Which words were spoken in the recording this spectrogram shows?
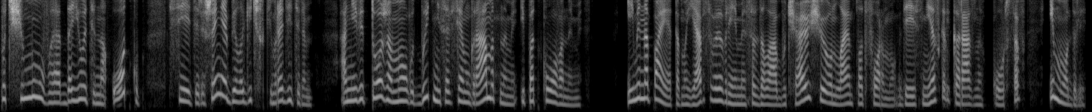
Почему вы отдаете на откуп все эти решения биологическим родителям? Они ведь тоже могут быть не совсем грамотными и подкованными. Именно поэтому я в свое время создала обучающую онлайн-платформу, где есть несколько разных курсов и модулей,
